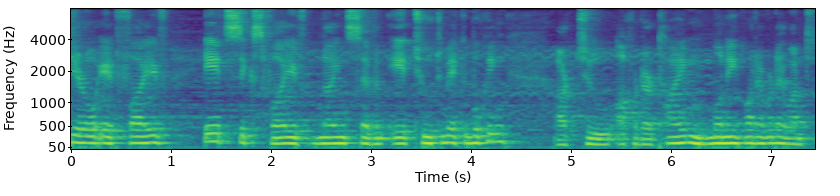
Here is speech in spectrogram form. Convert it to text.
085 865 9782 to make a booking or to offer their time, money, whatever they want.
